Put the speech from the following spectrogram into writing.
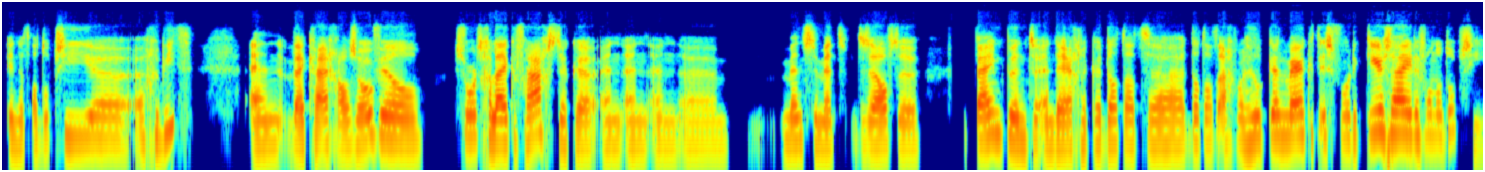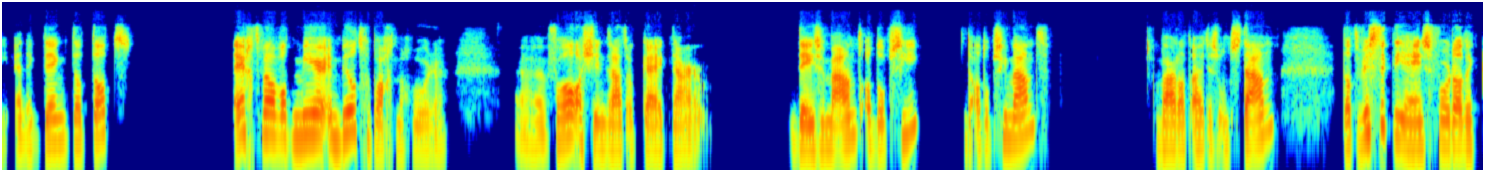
in het adoptiegebied. En wij krijgen al zoveel soortgelijke vraagstukken en, en, en uh, mensen met dezelfde pijnpunten en dergelijke, dat dat, uh, dat dat eigenlijk wel heel kenmerkend is voor de keerzijde van adoptie. En ik denk dat dat echt wel wat meer in beeld gebracht mag worden. Uh, vooral als je inderdaad ook kijkt naar deze maand, adoptie, de adoptiemaand, waar dat uit is ontstaan. Dat wist ik niet eens voordat ik,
